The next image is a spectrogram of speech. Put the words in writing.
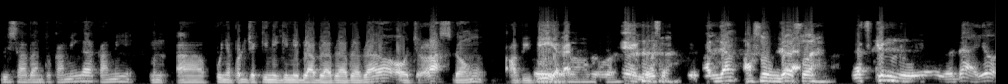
bisa bantu kami nggak? Kami uh, punya project gini gini bla bla bla bla bla. Oh jelas dong, Abibi oh, ya kan? Oke, panjang, langsung gas lah. Gaskan, ya udah, yuk.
